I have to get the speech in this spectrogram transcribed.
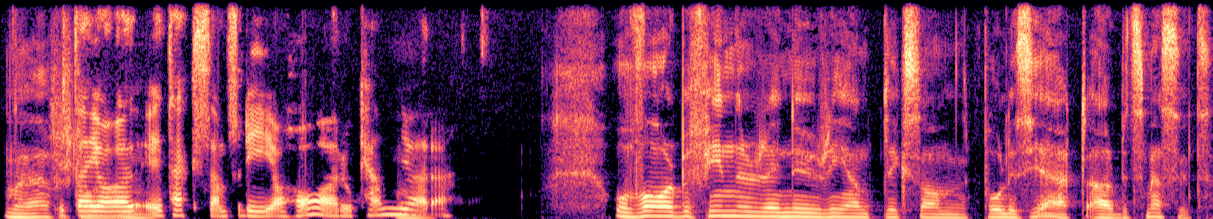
Nej, jag. Utan jag Mm. är tacksam för det jag har och kan göra. Och var befinner du dig nu rent liksom polisiärt arbetsmässigt?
